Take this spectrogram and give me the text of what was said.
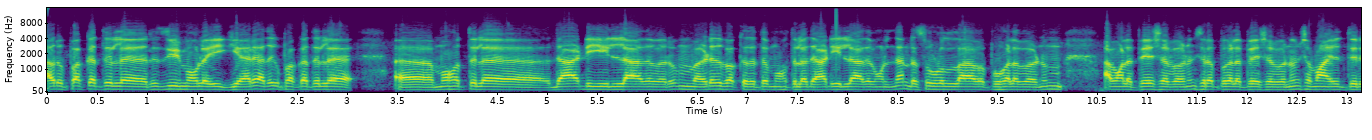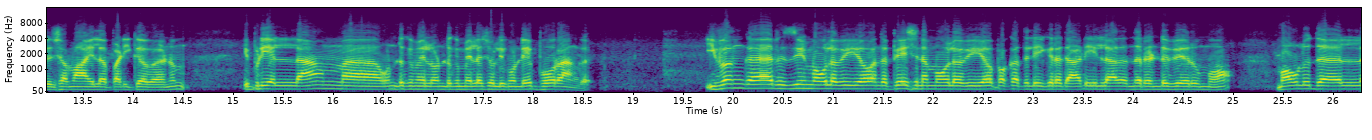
அவர் பக்கத்தில் ரிஸ்வி ஈக்கியார் அதுக்கு பக்கத்தில் முகத்தில் தாடி இல்லாதவரும் இடது பக்கத்து முகத்தில் தாடி இல்லாதவங்களும் தான் ரசூலுல்லாவை புகழ வேணும். அவங்கள பேச வேணும் சிறப்புகளை பேச வேணும். சமாயில் திரு சமாயில் படிக்க வேணும். இப்படியெல்லாம் ஒன்றுக்கு மேல் ஒன்றுக்கு மேலே சொல்லிக்கொண்டே போகிறாங்க இவங்க ரிசி மௌலவியோ அந்த பேசின மௌலவியோ பக்கத்தில் இருக்கிற தாடி இல்லாத அந்த ரெண்டு பேருமோ மௌலுதல்ல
